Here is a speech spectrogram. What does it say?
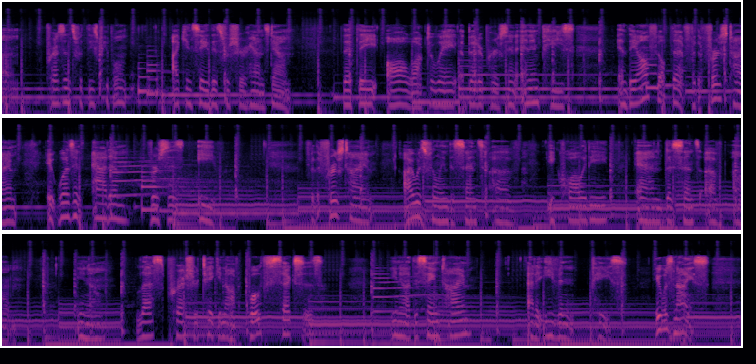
um, presence with these people, I can say this for sure, hands down, that they all walked away a better person and in peace and they all felt that for the first time, it wasn't Adam versus Eve. For the first time, I was feeling the sense of equality and the sense of, um, you know, less pressure taken off both sexes, you know, at the same time at an even pace. It was nice.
